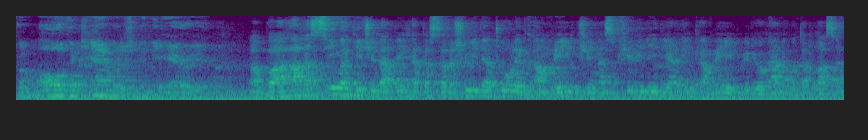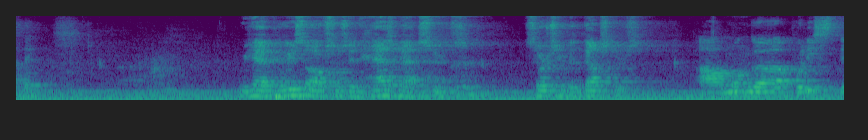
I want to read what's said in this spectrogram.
from all of the cameras in the area. په هغه سیمه کې چې دا پیښه ترسره شوې ده ټولې کامرې چې نصب شوې دي د هغې کامرې ویډیوګانې مو ترلاسه کړې We had police officers in hazmat suits searching the dumpsters. او مونږ پولیس د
